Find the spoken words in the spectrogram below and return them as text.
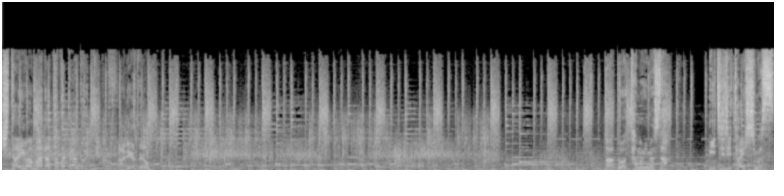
機体はまだ戦うと言っています。うありがとうよあとは頼みました。一時退避します。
